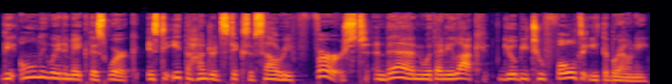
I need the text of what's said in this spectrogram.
The only way to make this work is to eat the hundred sticks of celery first, and then, with any luck, you'll be too full to eat the brownie.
